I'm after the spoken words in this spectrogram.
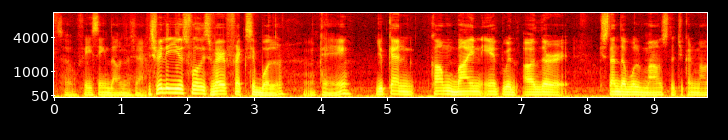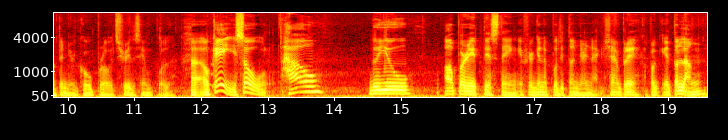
so facing down na siya it's really useful it's very flexible okay you can combine it with other extendable mounts that you can mount on your GoPro. It's really simple. Uh, okay, so how do you operate this thing if you're gonna put it on your neck? Syempre, kapag ito lang,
